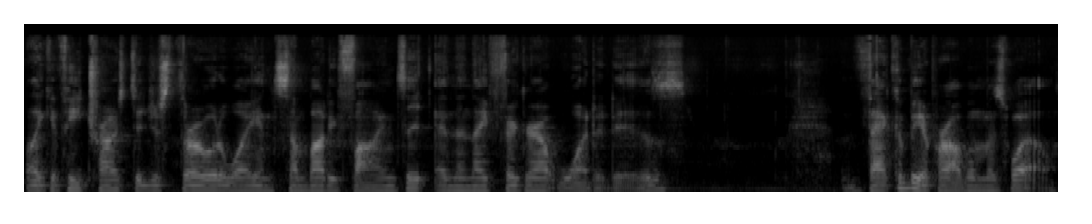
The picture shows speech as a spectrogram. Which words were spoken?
like if he tries to just throw it away and somebody finds it and then they figure out what it is, that could be a problem as well.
